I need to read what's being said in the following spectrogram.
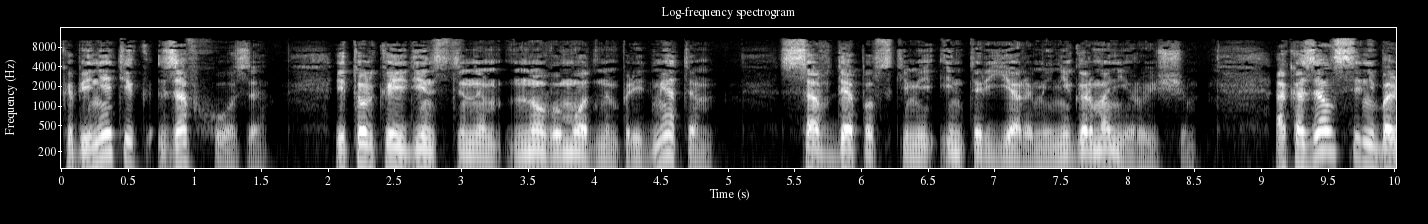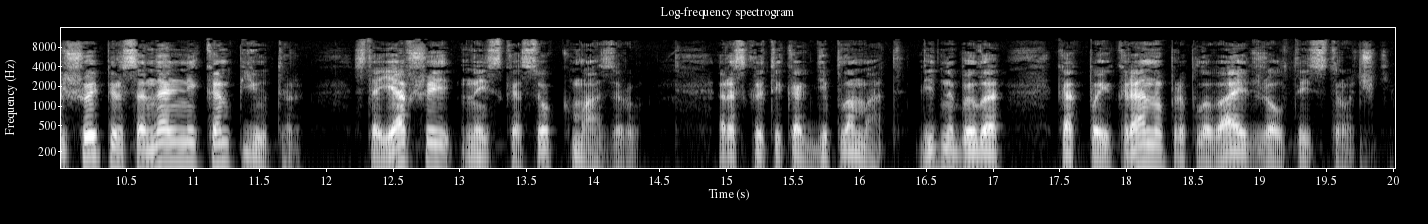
кабинетик завхоза, и только единственным новомодным предметом с совдеповскими интерьерами не гармонирующим оказался небольшой персональный компьютер, стоявший наискосок к Мазеру раскрытый как дипломат. Видно было, как по экрану проплывают желтые строчки.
